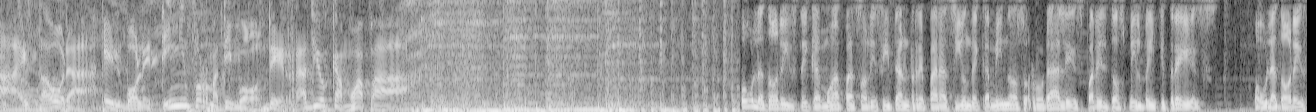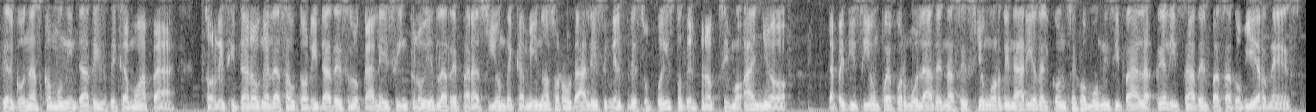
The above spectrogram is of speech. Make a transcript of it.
A esta hora, el boletín informativo de Radio Camuapa. Pobladores de Camuapa solicitan reparación de caminos rurales para el 2023. Pobladores de algunas comunidades de Camuapa solicitaron a las autoridades locales incluir la reparación de caminos rurales en el presupuesto del próximo año. La petición fue formulada en la sesión ordinaria del Consejo Municipal realizada el pasado viernes.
